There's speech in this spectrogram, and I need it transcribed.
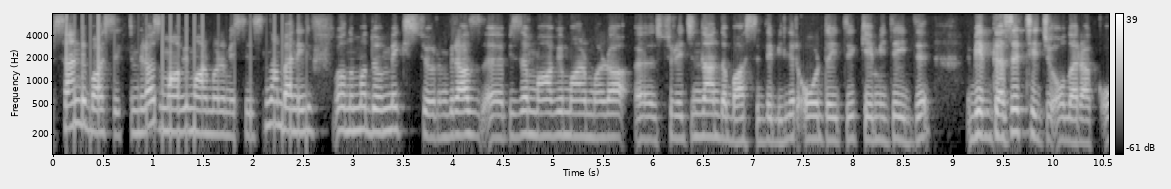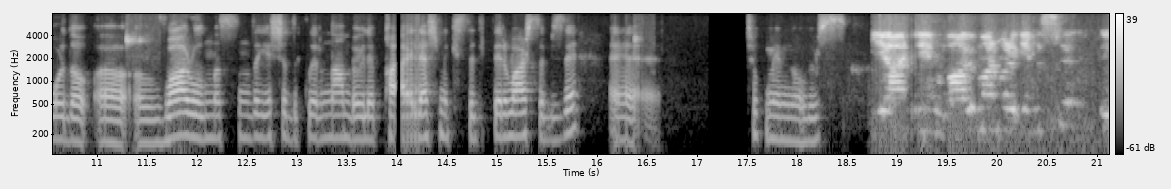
sen de bahsettin biraz Mavi Marmara meselesinden. Ben Elif Hanım'a dönmek istiyorum. Biraz e, bize Mavi Marmara e, sürecinden de bahsedebilir. Oradaydı, gemideydi. Bir gazeteci olarak orada e, e, var olmasında yaşadıklarından böyle paylaşmak istedikleri varsa bize e, çok memnun oluruz. Yani Mavi Marmara gemisi e,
